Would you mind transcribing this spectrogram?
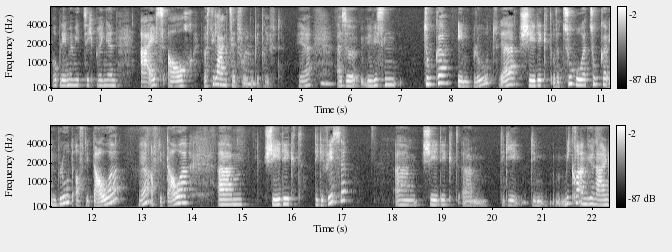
Probleme mit sich bringen, als auch was die Langzeitfolgen mhm. betrifft. Ja? Mhm. Also wir wissen, Zucker im Blut ja, schädigt oder zu hoher Zucker im Blut auf die Dauer, ja, auf die Dauer ähm, schädigt die Gefäße, ähm, schädigt ähm, die, die mikroanguinalen,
